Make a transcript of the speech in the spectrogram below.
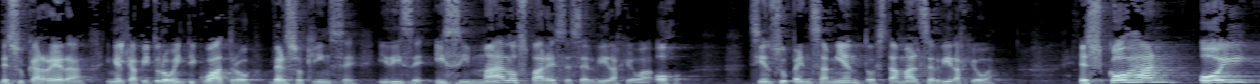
de su carrera, en el capítulo 24, verso 15, y dice, y si mal os parece servir a Jehová, ojo, si en su pensamiento está mal servir a Jehová, escojan hoy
